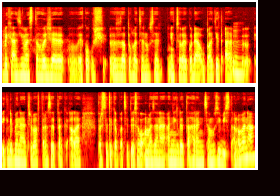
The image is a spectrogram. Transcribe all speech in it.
vycházíme z toho, že jako už za tuhle cenu se něco jako dá uplatit a mm. i kdyby ne třeba v Praze, tak ale prostě ty kapacity jsou omezené a někde ta hranice musí být stanovená.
